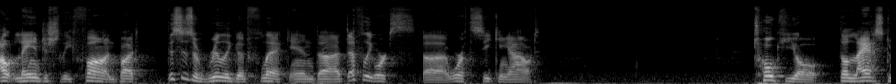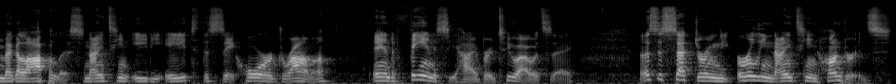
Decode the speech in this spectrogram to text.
outlandishly fun, but this is a really good flick and uh, definitely works, uh, worth seeking out. Tokyo, The Last Megalopolis, 1988. This is a horror drama and a fantasy hybrid, too, I would say. Now, this is set during the early 1900s.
